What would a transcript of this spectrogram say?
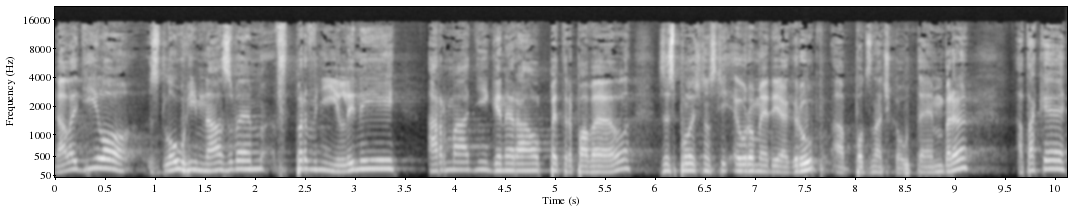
dále dílo s dlouhým názvem V první linii armádní generál Petr Pavel ze společnosti Euromedia Group a pod značkou Tembr. A také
